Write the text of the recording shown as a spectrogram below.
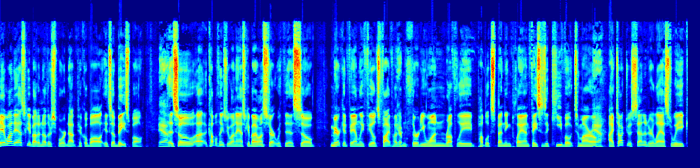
Hey, I wanted to ask you about another sport, not pickleball. It's a baseball. Yeah. Uh, so, uh, a couple things we want to ask you, but I want to start with this. So, American Family Fields 531 yep. roughly public spending plan faces a key vote tomorrow. Yeah. I talked to a senator last week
